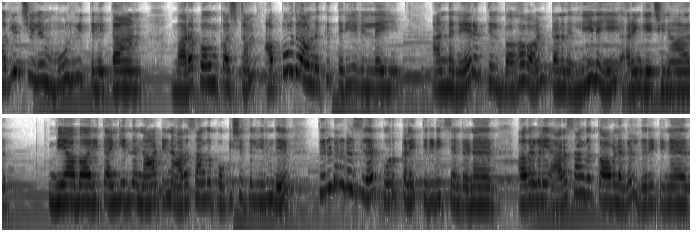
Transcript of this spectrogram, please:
மகிழ்ச்சியிலும் மூழ்கி திளைத்தான். வரப்போகும் கஷ்டம் அப்போது அவனுக்கு தெரியவில்லை. அந்த நேரத்தில் பகவான் தனது லீலையை அரங்கேற்றினார். வியாபாரி தங்கியிருந்த நாட்டின் அரசாங்க பொக்கிஷத்தில் இருந்து திருடர்கள் சிலர் பொருட்களை திருடிச் சென்றனர். அவர்களை அரசாங்க காவலர்கள் விரட்டினர்.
